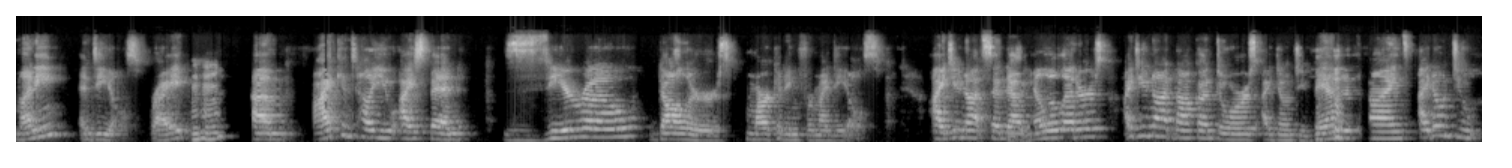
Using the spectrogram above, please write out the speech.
money and deals, right? Mm-hmm. Um, I can tell you I spend zero dollars marketing for my deals. I do not send out yellow letters. I do not knock on doors. I don't do bandit signs. I don't do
